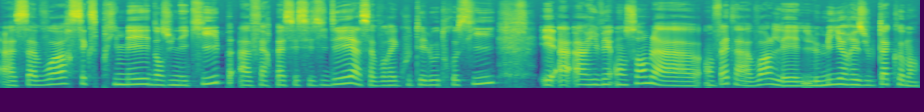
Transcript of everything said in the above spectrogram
à savoir s'exprimer dans une équipe, à faire passer ses idées, à savoir écouter l'autre aussi, et à arriver ensemble à, en fait, à avoir le meilleur résultat commun.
